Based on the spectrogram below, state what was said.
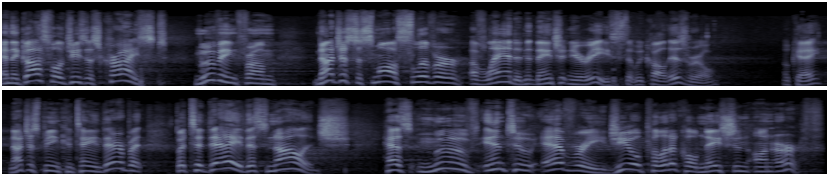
and the gospel of Jesus Christ moving from not just a small sliver of land in the ancient Near East that we call Israel, okay, not just being contained there, but, but today this knowledge has moved into every geopolitical nation on earth.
